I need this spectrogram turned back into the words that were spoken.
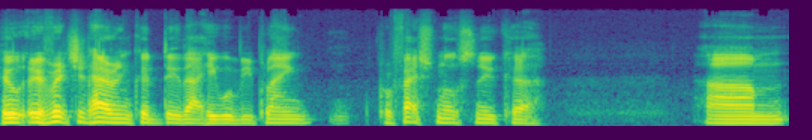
if Richard Herring could do that, he would be playing professional snooker. Um,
